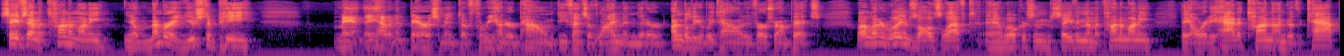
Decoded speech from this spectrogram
Saves them a ton of money. You know, remember it used to be, man, they have an embarrassment of 300 pound defensive linemen that are unbelievably talented first round picks. Well, Leonard Williams is all that's left, and Wilkerson saving them a ton of money. They already had a ton under the cap.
